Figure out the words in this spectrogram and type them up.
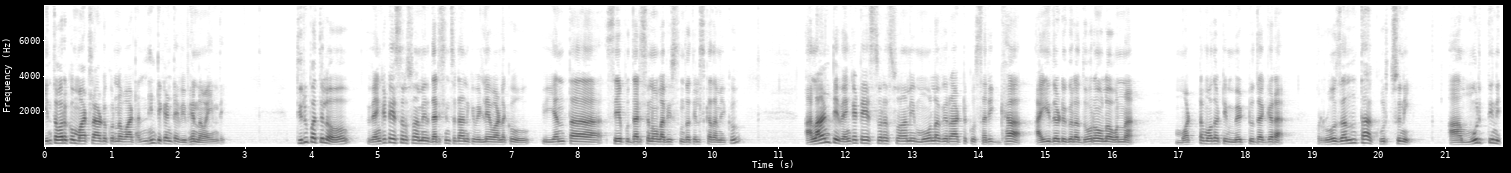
ఇంతవరకు మాట్లాడుకున్న వాటన్నింటికంటే విభిన్నమైంది. తిరుపతిలో వెంకటేశ్వర స్వామిని దర్శించడానికి వెళ్ళే వాళ్ళకు ఎంతసేపు దర్శనం లభిస్తుందో తెలుసు కదా మీకు? అలాంటి వెంకటేశ్వర స్వామి మూల విరాట్కు సరిగ్గా ఐదడుగుల దూరంలో ఉన్న మొట్టమొదటి మెట్టు దగ్గర రోజంతా కూర్చుని ఆ మూర్తిని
